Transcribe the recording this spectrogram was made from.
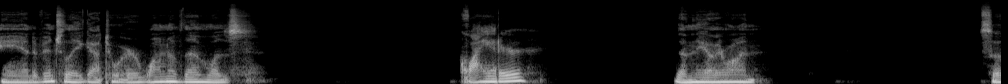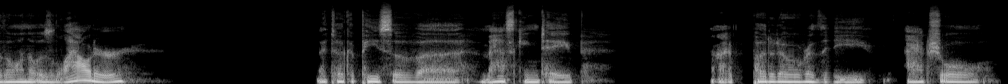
And eventually it got to where one of them was quieter than the other one. So the one that was louder, I took a piece of uh, masking tape and I put it over the actual,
